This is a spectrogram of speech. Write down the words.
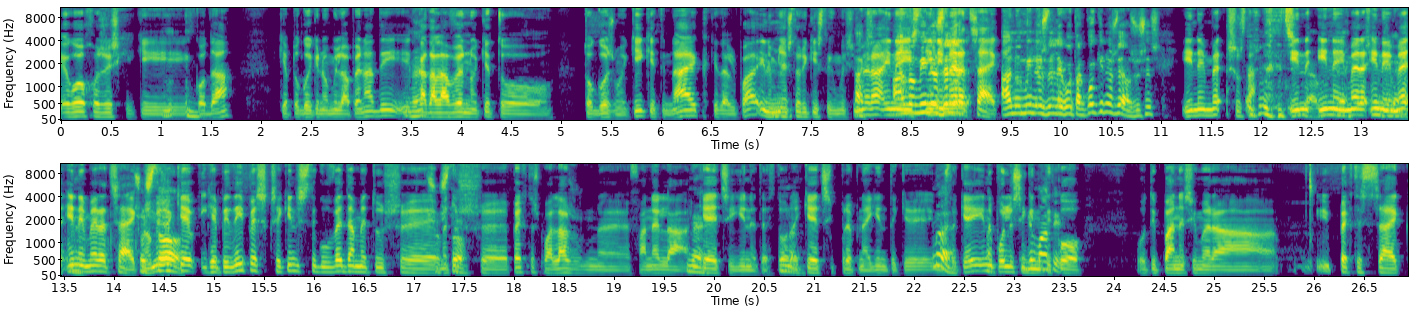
εγώ έχω ζήσει εκεί κοντά και από τον κόκκινο μήλο απέναντι. Καταλαβαίνω και το, τον κόσμο εκεί και την ΑΕΚ και τα λοιπά. Είναι μια ιστορική στιγμή σήμερα. Είναι, είναι η μέρα της ΑΕΚ. Αν ο Μήλο δεν λεγόταν κόκκινος, δεν ζούσες; Είναι, η μέρα, σωστά. είναι, είναι, η μέρα, είναι, η μέρα, είναι η μέρα της ΑΕΚ. Νομίζω και, και επειδή είπες, ξεκίνησες την κουβέντα με τους με τους, ε, παίχτες που αλλάζουν ε, φανέλα Ναι. και έτσι γίνεται τώρα Ναι. και έτσι πρέπει να γίνεται και είμαστε OK. Είναι πολύ συγκινητικό ότι πάνε σήμερα οι παίχτες της ΑΕΚ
